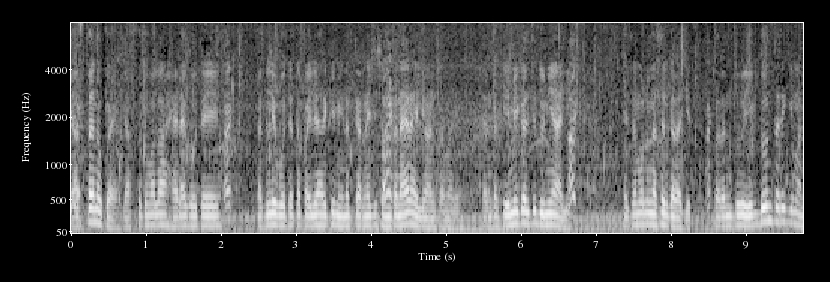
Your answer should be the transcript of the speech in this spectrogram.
जास्त नको आहे. जास्त तुम्हाला हॅडॅक होते तकलीफ होते तर पहिल्यासारखी मेहनत करण्याची क्षमता नाही राहिली माणसामध्ये. कारण का केमिकलची दुनिया आली. त्याच्यामुळे नसेल कदाचित. परंतु एक दोन तरी किमान.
